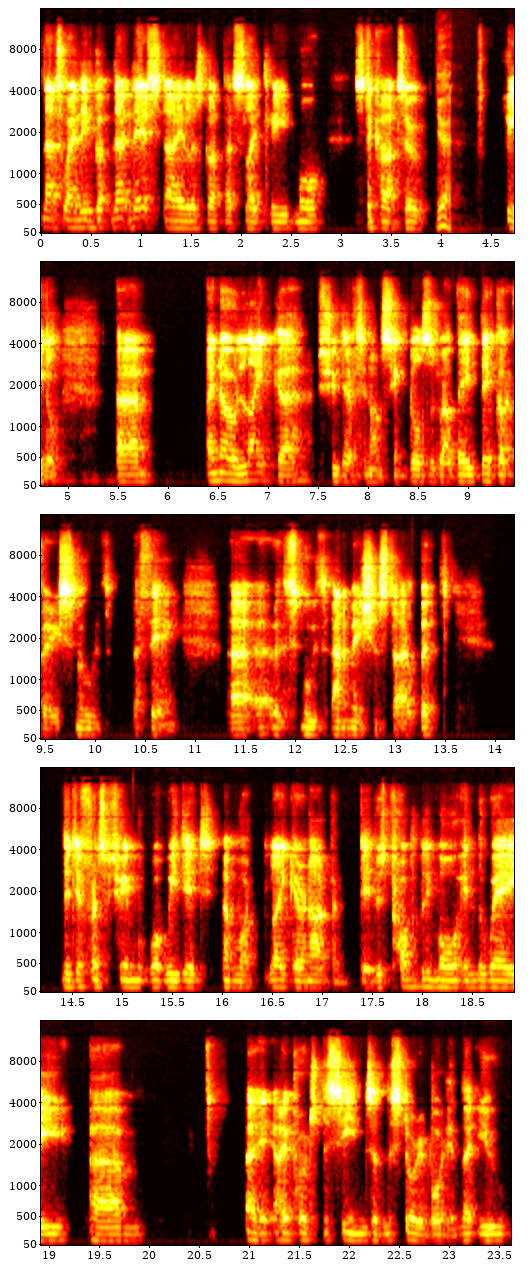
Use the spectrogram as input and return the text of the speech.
That's why they've got that their style has got that slightly more staccato yeah. feel. Um, I know Laika shoot everything on singles as well. They they've got a very smooth thing, uh, a smooth animation style, but the difference between what we did and what Laika and Aardman did was probably more in the way um, I, I approached the scenes and the storyboarding that you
